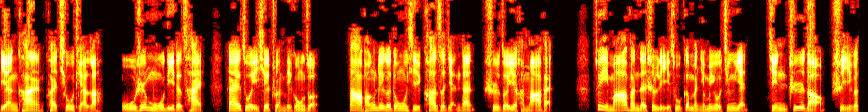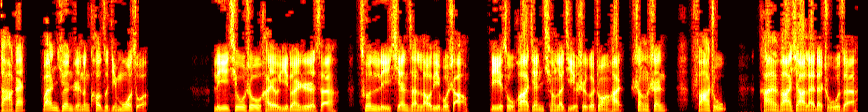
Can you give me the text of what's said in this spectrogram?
眼看快秋天了，五十亩地的菜该做一些准备工作。大棚这个东西看似简单，实则也很麻烦。最麻烦的是李素根本就没有经验。仅知道是一个大概，完全只能靠自己摸索。离秋收还有一段日子，村里闲散劳力不少。李素花钱请了几十个壮汉上山伐竹，砍伐下来的竹子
